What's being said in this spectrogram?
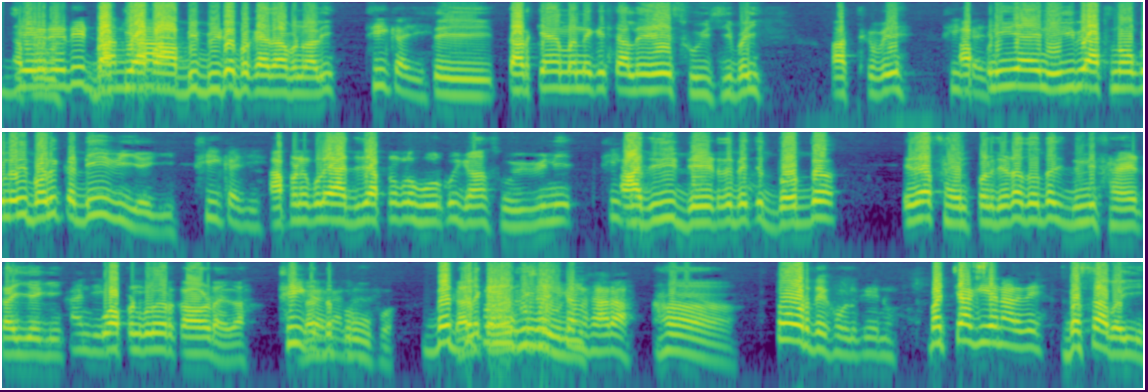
ਜੇ ਆਪਾਂ- ਇਹਦੀ ਬਾਕੀ ਆਪਾਂ ਆਪ ਵੀ ਵੀਡੀਓ ਬਕਾਇਦਾ ਬਣਾ ਲਈ। ਠੀਕ ਆ ਜੀ। ਤੇ ਤੜਕੇ ਮੰਨ ਕੇ ਚੱਲ ਇਹ ਸੂਈ ਸੀ ਬਈ 8 ਵਜੇ। ਆਪਣੀ ਐ ਨਹੀਂ ਵੀ 8-9 ਕਿਲੋ ਦੀ ਬੋਲੀ ਕੱਢੀ ਵੀ ਹੈਗੀ। ਠੀਕ ਆ ਜੀ। ਆਪਣੇ ਕੋਲੇ ਅੱਜ ਦੇ ਆਪਣੇ ਕੋਲ ਹੋਰ ਕੋਈ ਗਾਂ ਸੂਈ ਵੀ ਨਹੀਂ। ਅੱਜ ਦੀ ਡੇਟ ਦੇ ਵਿੱਚ ਦੁੱਧ ਇਹਦਾ ਸੈਂਪਲ ਜਿਹੜਾ ਦੁੱਧ ਜਿੰਨੀ ਫੈਟ ਆਈ ਹੈਗੀ। ਉਹ ਆਪਣੇ ਕੋਲ ਰਿਕਾਰਡ ਹੈ ਇਹਦਾ। ਠੀਕ ਹੈ ਵਿਦ। ਪ੍ਰੂਫ ਵਿਦ ਪ੍ਰੂਫ ਦੀ ਸਿਸਟਮ। ਸਾਰਾ। ਹਾਂ। ਤੋੜ ਦੇ ਖੋਲ ਕੇ ਇਹਨੂੰ। ਬੱਚਾ ਕੀ ਆ ਨਾਲ ਦੇ ਬੱਸਾ ਬਈ।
